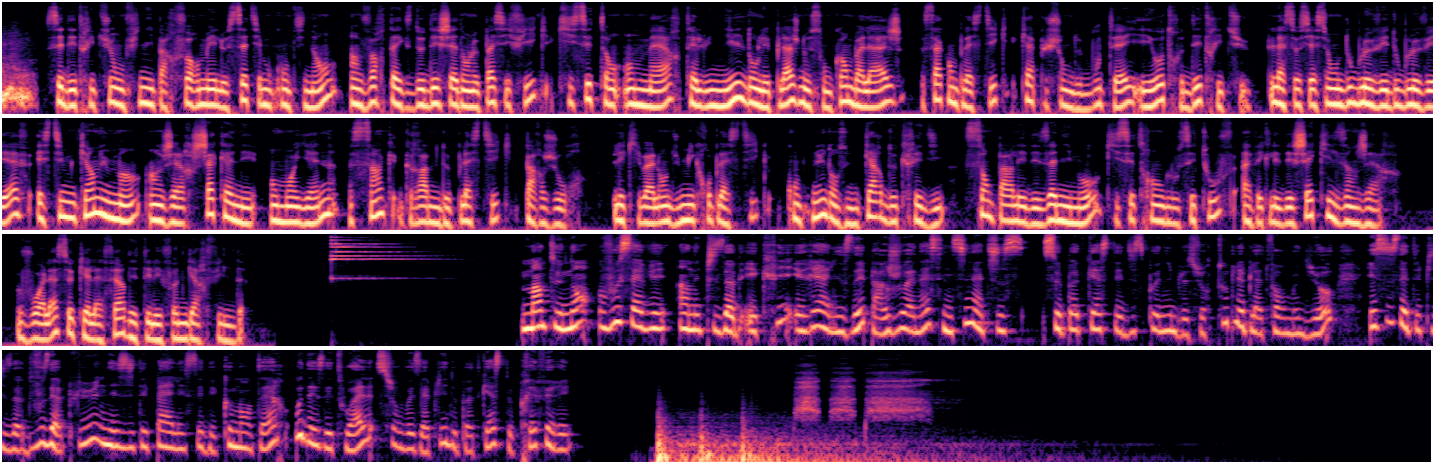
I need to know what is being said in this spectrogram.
Ces détritus ont fini par former le septième continent, un vortex de déchets dans le Pacifique qui s'étend en mer, telle une île dont les plages ne sont qu'emballages, sacs en plastique, capuchons de bouteilles et autres détritus. L'association WWF estime qu'un humain ingère chaque année en moyenne 5 grammes de plastique par jour l'équivalent du microplastique contenu dans une carte de crédit, sans parler des animaux qui s'étranglent ou s'étouffent avec les déchets qu'ils ingèrent. Voilà ce qu'est l'affaire des téléphones Garfield. Maintenant, vous savez, un épisode écrit et réalisé par Johanna Cincinnatis. Ce podcast est disponible sur toutes les plateformes audio et si cet épisode vous a plu, n'hésitez pas à laisser des commentaires ou des étoiles sur vos applis de podcast préférés.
